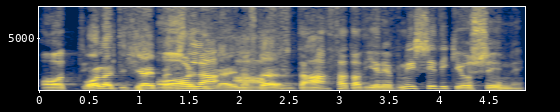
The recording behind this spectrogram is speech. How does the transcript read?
Ότι Όλα τυχαία όλα υπερστατικά είναι αυτά. αυτά θα τα διερευνήσει η δικαιοσύνη.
